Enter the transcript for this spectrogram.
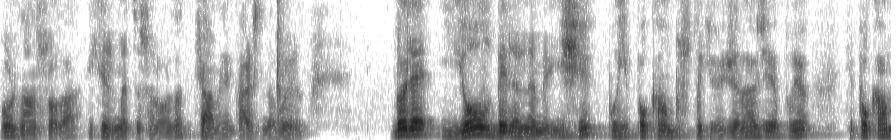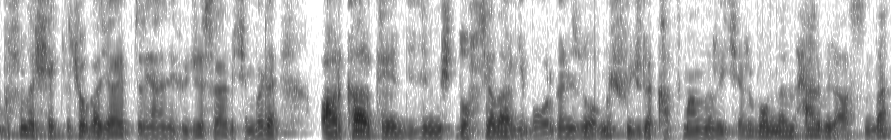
buradan sola 200 metre sonra orada caminin karşısında buyurun. Böyle yol belirleme işi bu hipokampustaki hücrelerce yapılıyor. Hipokampusun da şekli çok acayiptir yani hücresel biçim. Böyle arka arkaya dizilmiş dosyalar gibi organize olmuş hücre katmanları içerir. Onların her biri aslında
